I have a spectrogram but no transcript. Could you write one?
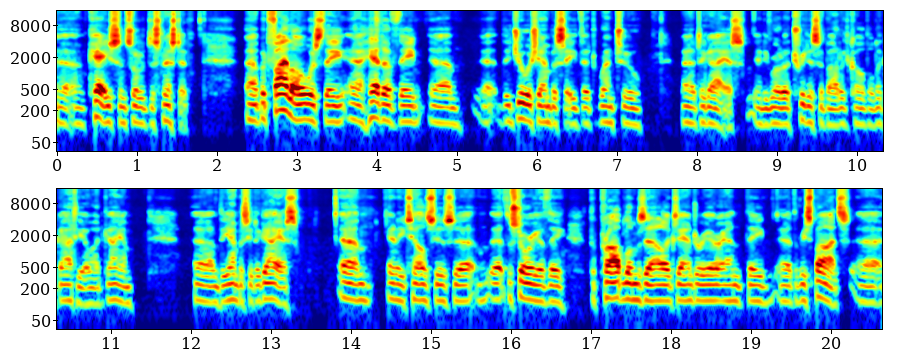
uh, case and sort of dismissed it. Uh, but Philo was the uh, head of the um, uh, the Jewish embassy that went to to Gaius, and he wrote a treatise about it called the Legatio ad Gaium, the embassy to Gaius um, and he tells his uh, the story of the the problems in Alexandria and the uh, the response, uh,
